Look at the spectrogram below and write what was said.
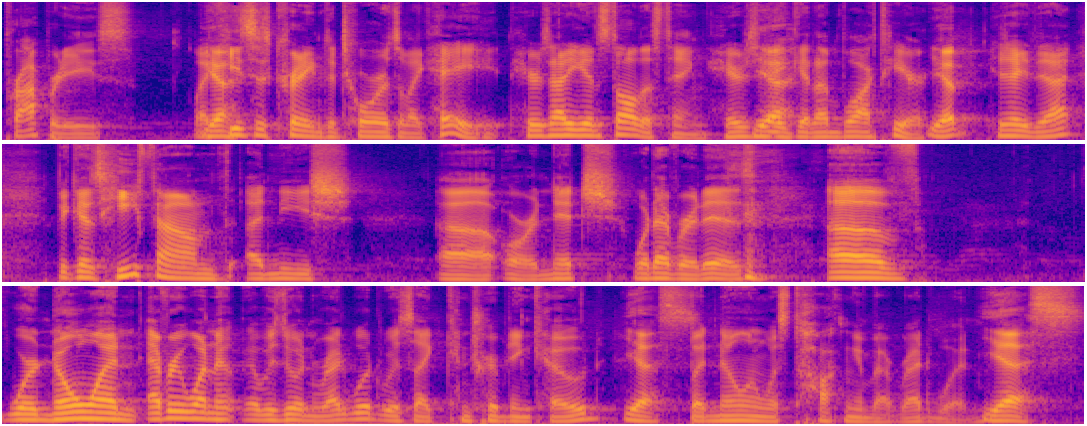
properties. Like Yeah. he's just creating tutorials of like, hey, here's how you install this thing. Here's how you get unblocked here. Yep. Here's how you do that. Because he found a niche uh, or a niche, whatever it is, of where no one, everyone that was doing Redwood was like contributing code. Yes. But no one was talking about Redwood. yes,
